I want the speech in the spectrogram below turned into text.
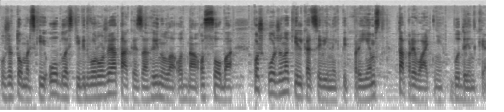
У Житомирській області від ворожої атаки загинула одна особа. Пошкоджено кілька цивільних підприємств та приватні будинки.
